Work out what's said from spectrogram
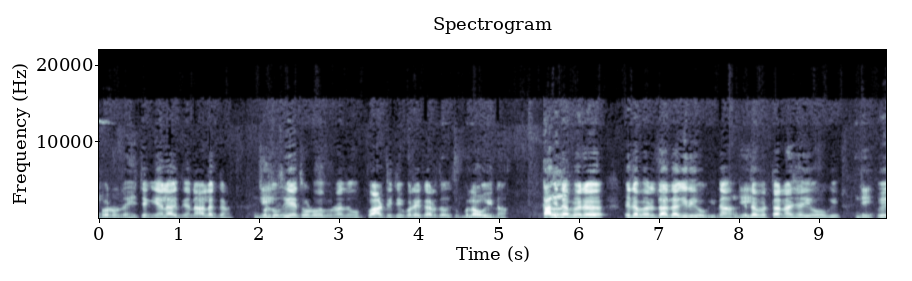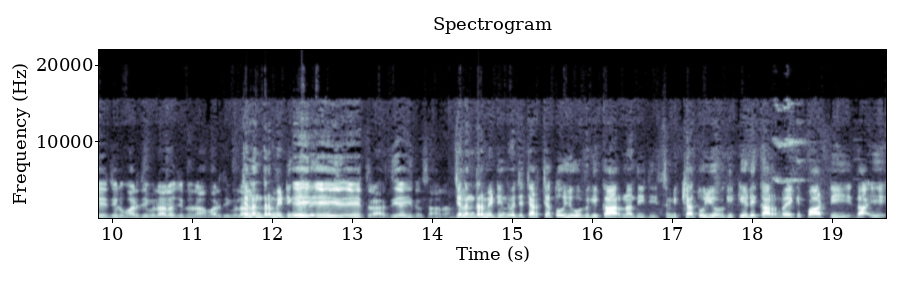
ਤੁਹਾਨੂੰ ਨਹੀਂ ਚੰਗੀਆਂ ਲੱਗਦੀਆਂ ਨਾ ਲੱਗਣ। ਪਰ ਤੁਸੀਂ ਇਹ ਥੋੜੋ ਉਹਨਾਂ ਨੂੰ ਪਾਰਟੀ 'ਚ ਪਰੇ ਕਰ ਦਿਓ ਬੁਲਾਓ ਹੀ ਨਾ। ਇਹ ਕੱਲ ਤਾਂ ਫਿਰ ਇਹ ਤਾਂ ਫਿਰ ਦਾਦਾਗਿਰੀ ਹੋ ਗਈ ਨਾ। ਇਹ ਤਾਂ ਫਿਰ ਤਾਨਾਸ਼ਾਹੀ ਹੋਊਗੀ ਜੀ। ਵੀ ਜਿਹਨੂੰ ਮਰਜ਼ੀ ਬੁਲਾ ਲਓ ਜਿਹਨੂੰ ਨਾ ਮਰਜ਼ੀ ਬੁਲਾ ਲਓ। ਜਲੰਧਰ ਮੀਟਿੰਗ ਦੇ ਇਹ ਵਿੱਚ ਇਹ ਇਹ ਇਤਰਾਜ਼ ਦੀ ਇਹੀ ਨੁਕਸਾਨ ਆ। ਜਲੰਧਰ ਮੀਟਿੰਗ ਦੇ ਵਿੱਚ ਚਰਚਾ ਤੋਂ ਹੀ ਹੋਵੇਗੀ ਕਾਰਨਾਂ ਦੀ ਜੀ। ਸਮੀਖਿਆ ਤੋਂ ਹੀ ਹੋਵੇਗੀ ਕਿਹੜੇ ਕਾਰਨ ਰਹੇ ਕਿ ਪਾਰਟੀ ਦਾ ਇਹ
